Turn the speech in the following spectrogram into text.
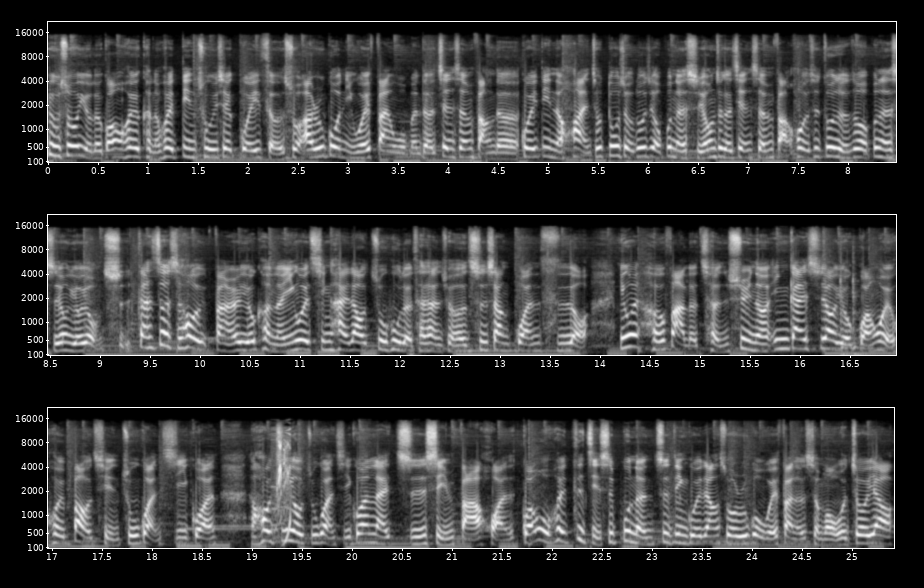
譬如说，有的管委会可能会定出一些规则，说啊，如果你违反我们的健身房的规定的话，你就多久多久不能使用这个健身房，或者是多久多久不能使用游泳池。但这时候反而有可能因为侵害到住户的财产权而吃上官司哦。因为合法的程序呢，应该是要由管委会报请主管机关，然后经由主管机关来执行罚还。管委会自己是不能制定规章说，如果违反了什么，我就要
